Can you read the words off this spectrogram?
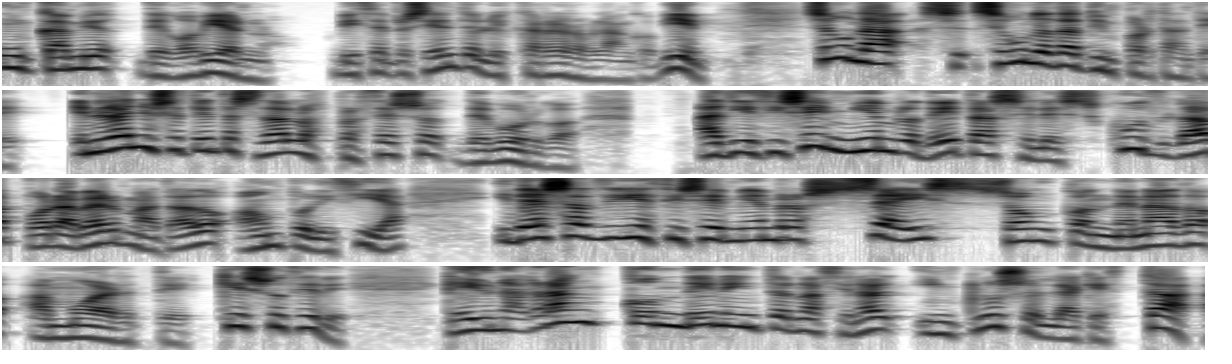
un cambio de gobierno. Vicepresidente Luis Carrero Blanco. Bien, segundo dato importante. En el año 70 se dan los procesos de Burgos. A 16 miembros de ETA se les juzga por haber matado a un policía y de esos 16 miembros, 6 son condenados a muerte. ¿Qué sucede? Que hay una gran condena internacional, incluso en la que está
